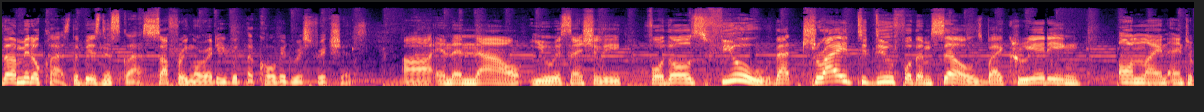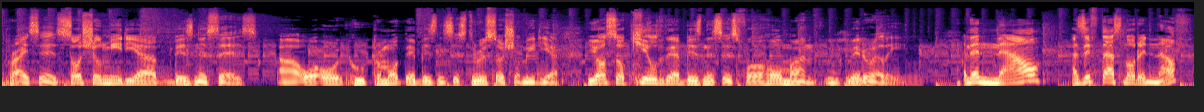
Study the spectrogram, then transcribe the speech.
the middle class, the business class, suffering already with the COVID restrictions. Uh, and then now you essentially, for those few that tried to do for themselves by creating online enterprises, social media businesses, uh, or, or who promote their businesses through social media, you also killed their businesses for a whole month, literally. And then now, as if that's not enough,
